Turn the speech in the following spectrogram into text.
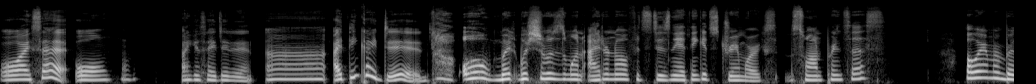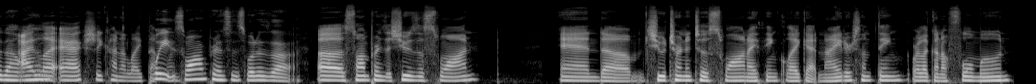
Well, I said. Well, I guess I didn't. Uh, I think I did. oh, wh- which was the one? I don't know if it's Disney. I think it's DreamWorks. Swan Princess. Oh, I remember that one. I like. I actually kind of like that. Wait, one. Swan Princess. What is that? uh, Swan Princess. She was a swan, and um, she would turn into a swan. I think like at night or something, or like on a full moon.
